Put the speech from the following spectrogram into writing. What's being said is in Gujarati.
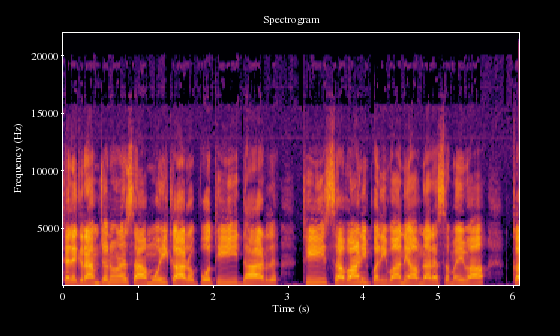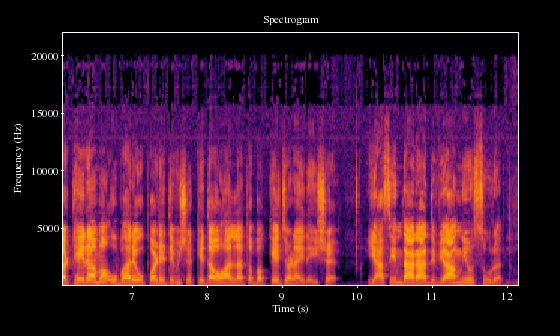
ત્યારે ગ્રામજનોના સામૂહિક આરોપોથી ધારથી સવાણી પરિવારને આવનારા સમયમાં કઠેરામાં ઊભા રહેવું પડે તેવી શક્યતાઓ હાલના તબક્કે જણાઈ રહી છે. યાસીન દારા, દિવ્યાંગ ન્યૂઝ સુરત.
